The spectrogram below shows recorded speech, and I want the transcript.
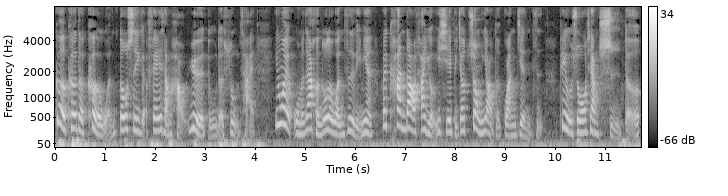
各科的课文都是一个非常好阅读的素材，因为我们在很多的文字里面会看到它有一些比较重要的关键字，譬如说像使得，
